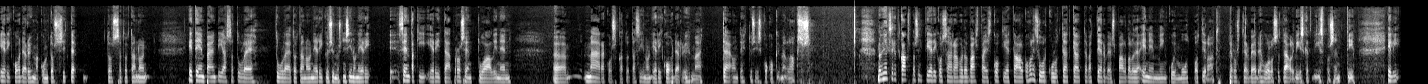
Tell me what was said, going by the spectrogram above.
eri kohderyhmä, kun tuossa sitten tuossa tota noin eteenpäin diassa tulee, tulee tota noin eri kysymys, niin siinä on eri, sen takia eri tämä prosentuaalinen ö, määrä, koska tota, siinä on eri kohderyhmää. Tämä on tehty siis koko Kymenlaaksossa. No 92 prosenttia erikoissairaanhoidon vastaajista koki, että alkoholin suurkuluttajat käyttävät terveyspalveluja enemmän kuin muut potilaat. Perusterveydenhuollossa tämä oli 55 prosenttia. Eli,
